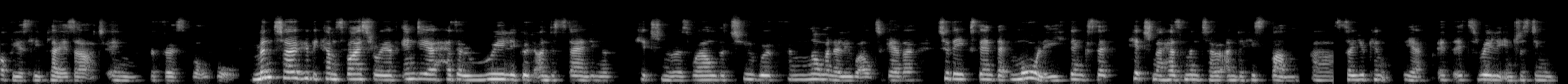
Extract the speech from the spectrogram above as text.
obviously plays out in the First World War. Minto, who becomes Viceroy of India, has a really good understanding of Kitchener as well. The two work phenomenally well together to the extent that Morley thinks that Kitchener has Minto under his thumb. Uh, so you can, yeah, it, it's really interesting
